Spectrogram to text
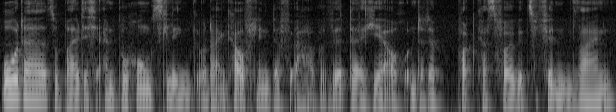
Oder sobald ich einen Buchungslink oder einen Kauflink dafür habe, wird der hier auch unter der Podcast-Folge zu finden sein.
